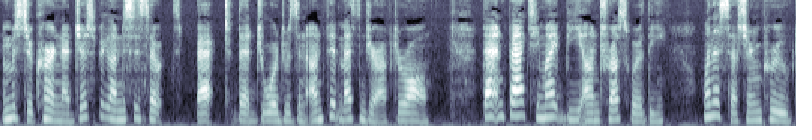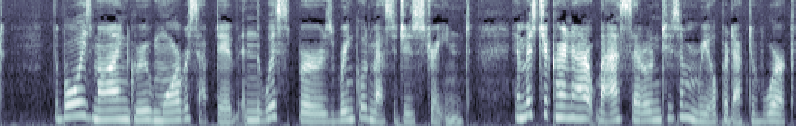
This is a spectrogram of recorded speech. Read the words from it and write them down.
and Mr. Curtain had just begun to suspect that George was an unfit messenger after all, that in fact he might be untrustworthy, when the session improved. The boy's mind grew more receptive, and the whisperer's wrinkled messages straightened, and Mr. Curtain had at last settled into some real productive work.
